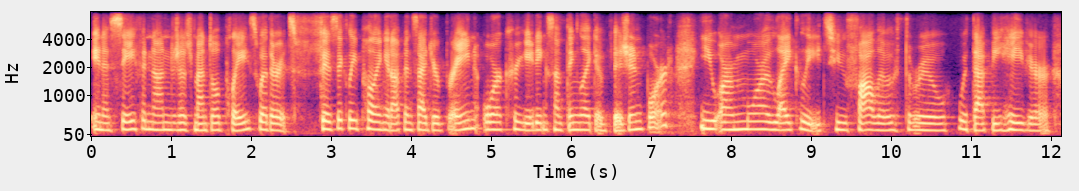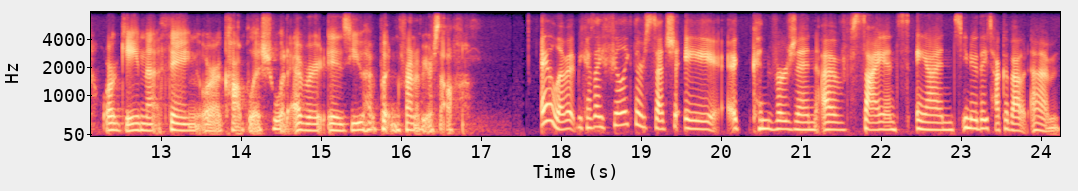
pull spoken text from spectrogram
in a safe and non judgmental place, whether it's physically pulling it up inside your brain or creating something like a vision board, you are more likely to follow through with that behavior or gain that thing or accomplish whatever it is you have put in front of yourself. I love it because I feel like there's such a, a conversion of science, and you know they talk about um,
